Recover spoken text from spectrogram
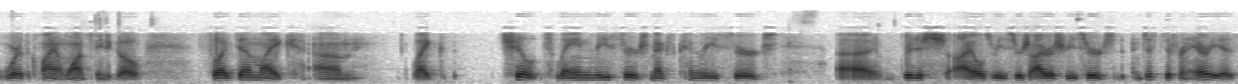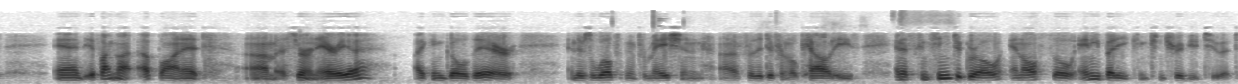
where the client wants me to go. So I've done like um, like Chil- Chilean research, Mexican research, uh, British Isles research, Irish research, and just different areas. And if I'm not up on it, um, a certain area, I can go there. And there's a wealth of information uh, for the different localities. And it's continued to grow, and also anybody can contribute to it,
